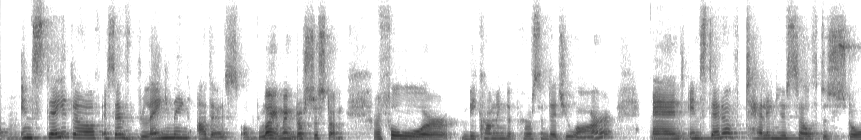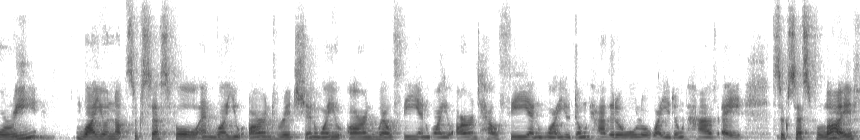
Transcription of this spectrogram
mm-hmm. instead of instead of blaming others or blaming the system mm. for becoming the person that you are mm-hmm. and instead of telling yourself the story why you're not successful and why you aren't rich and why you aren't wealthy and why you aren't healthy and why you don't have it all or why you don't have a successful life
